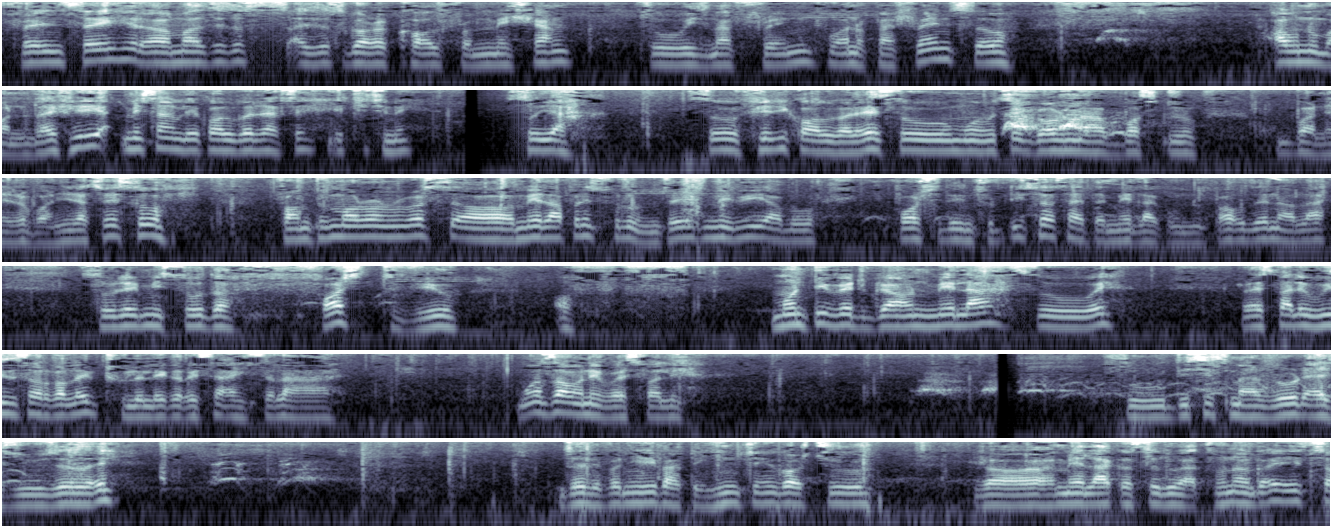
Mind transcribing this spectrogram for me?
फ्रेन्ड्स है र मैले चाहिँ just I just got call from Mesang so is my friend one of my friend so आउनु भन्नुलाई फेरि मेसाङले कल गरिरहेको छ एकैछिनै सो या। सो फेरि कल गरेँ। सो म चाहिँ ग्राउन्डमा बस्नु भनेर भनिरहेको छु सो फ्रम टुमरो अनवर्स मेला पनि सुरु हुन्छ मेबी अब पर्सिदेखि छुट्टी छ सायद मेला घुम्नु पाउँदैन होला। So let me so the first view of मोन्टिभेट ground मेला। सो है। र यसपालि विल सर्कललाई ठुलो लिएको रहेछ। आइसला मजा आउने भयो यसपालि। So this is my road as usual है। जहिले पनि यही बाटो हिँड्ने गर्छु र मेलाको सुरुवात हुन गएछ।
